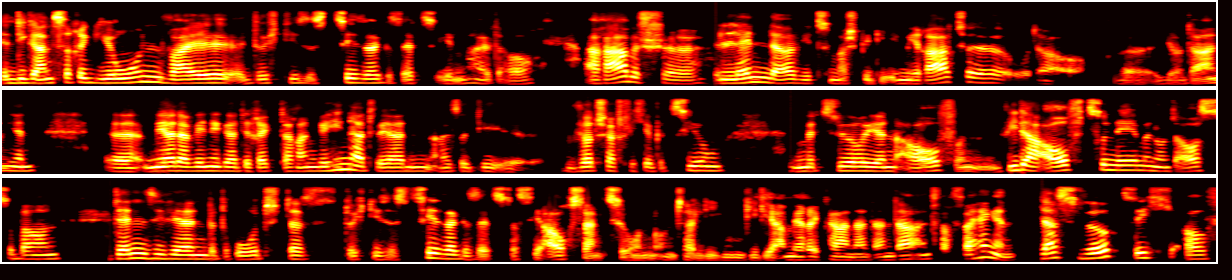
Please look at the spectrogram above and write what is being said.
die ganze Region, weil durch dieses Cäsar-Gesetz eben halt auch arabische Länder, wie zum Beispiel die Emirate oder auch äh, Jordanien, äh, mehr oder weniger direkt daran gehindert werden, also die wirtschaftliche Beziehung mit Syrien auf und wieder aufzunehmen und auszubauen denn sie werden bedroht, dass durch dieses Cäsar-Gesetz, dass sie auch Sanktionen unterliegen, die die Amerikaner dann da einfach verhängen. Das wirkt sich auf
